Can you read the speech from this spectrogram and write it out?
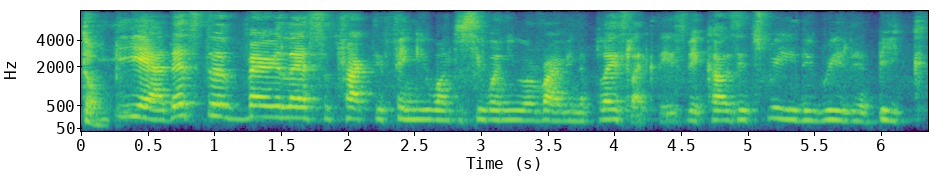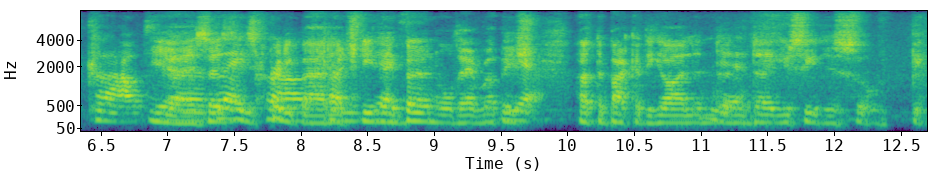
dump. Yeah, that's the very less attractive thing you want to see when you arrive in a place like this because it's really, really a big cloud. Yeah, uh, so it's, it's pretty bad coming- actually. yes. They burn all their rubbish Yeah. at the back of the island, and uh, you see this sort of big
